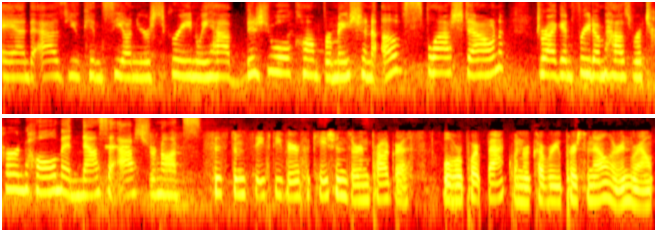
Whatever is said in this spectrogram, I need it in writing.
And as you can see on your screen, we have visual confirmation of splashdown. Dragon Freedom has returned home, and NASA astronauts System safety verifications are in progress. We'll report back when recovery personnel are en route.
